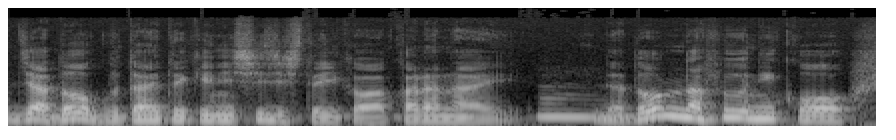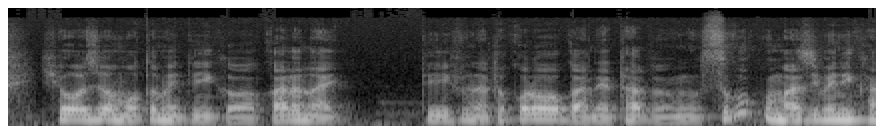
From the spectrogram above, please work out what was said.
じゃあどう具体的に指示していいかわからない、うん。じゃあどんな風にこう表情を求めていいかわからないっていう風なところがね多分すごく真面目に考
